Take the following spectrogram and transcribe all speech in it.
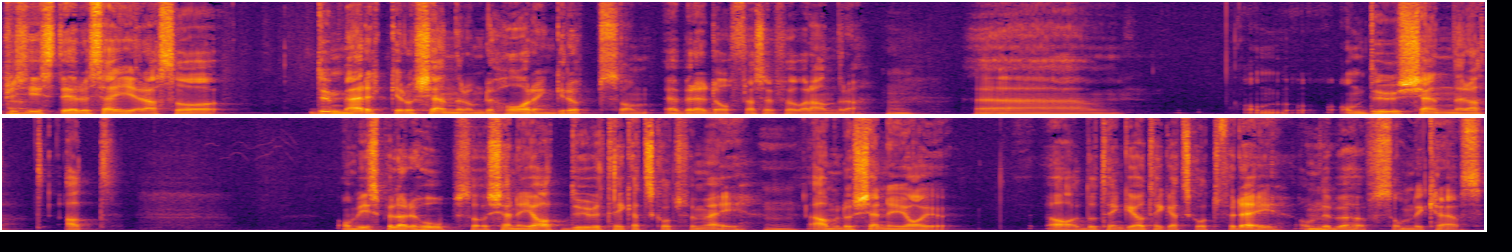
precis det du säger. Alltså, du märker och känner om du har en grupp som är beredd att offra sig för varandra. Eh, om, om du känner att, att om vi spelar ihop så känner jag att du vill täcka ett skott för mig. Ja, men då känner jag ju, ja, då tänker jag täcka ett skott för dig om det behövs, om det krävs.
